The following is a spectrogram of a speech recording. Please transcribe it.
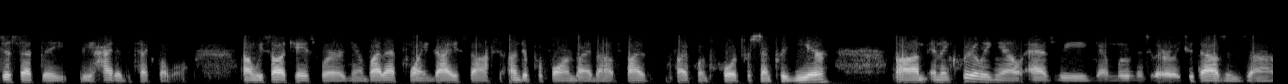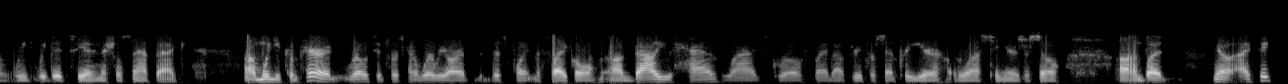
just at the the height of the tech bubble. Um, we saw a case where you know by that point value stocks underperformed by about five 5.4 percent per year. Um, and then clearly, you know, as we you know, moved into the early 2000s, uh, we we did see an initial snapback. Um, when you compare it relative towards kind of where we are at this point in the cycle, um, value has lagged growth by about 3% per year over the last 10 years or so. Um, but, you know, I think,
